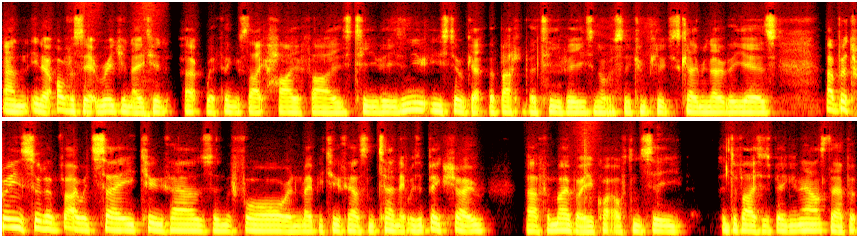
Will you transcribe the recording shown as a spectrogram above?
And you know, obviously, it originated uh, with things like hi-fi's, TVs, and you, you still get the battle of the TVs, and obviously, computers came in over the years. Uh, between sort of, I would say, 2004 and maybe 2010, it was a big show uh, for mobile. You quite often see devices being announced there, but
